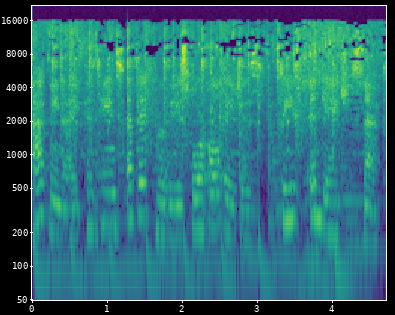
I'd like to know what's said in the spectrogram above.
Acme Night contains epic movies for all ages. Please engage snacks.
